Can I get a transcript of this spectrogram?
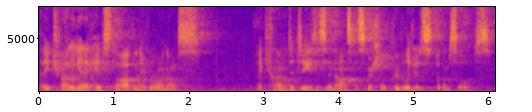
they try to get a head start on everyone else. they come to Jesus and ask for special privileges for themselves.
